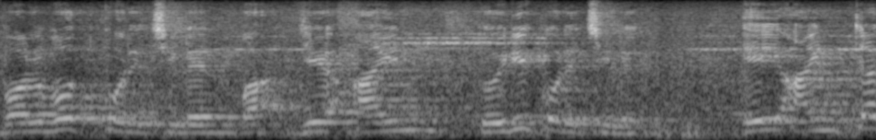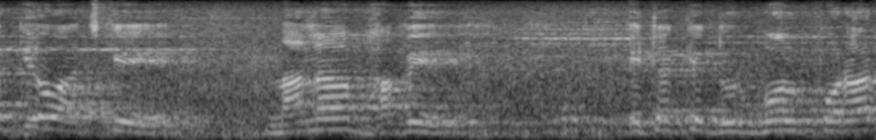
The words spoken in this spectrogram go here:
বলবৎ করেছিলেন বা যে আইন তৈরি করেছিলেন, এই আইনটাকেও আজকে নানাভাবে এটাকে দুর্বল করার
